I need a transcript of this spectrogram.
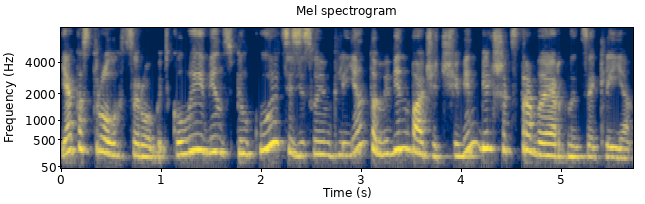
Як астролог це робить? Коли він спілкується зі своїм клієнтом, і він бачить, чи він більш екстравертний цей клієнт,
